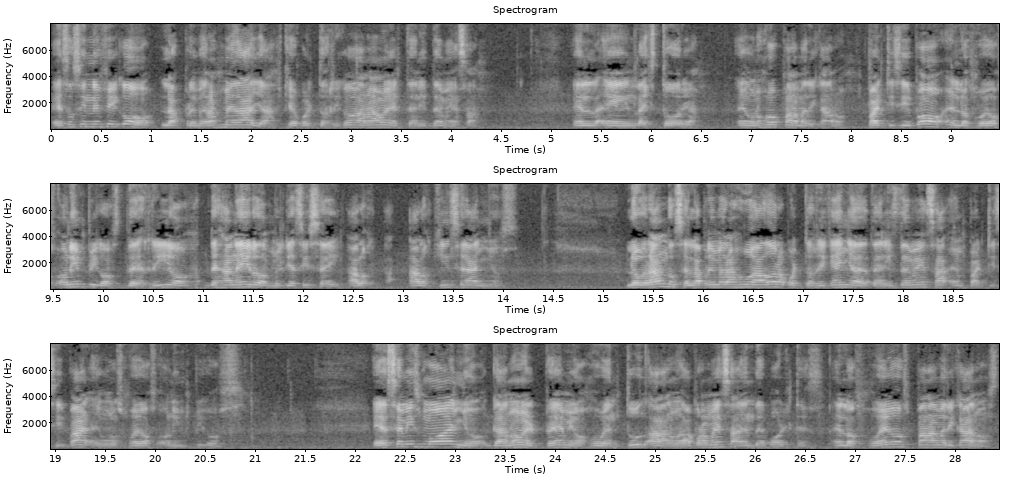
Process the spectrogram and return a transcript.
eso significó las primeras medallas que Puerto Rico ganaba en el tenis de mesa en, la historia, en unos Juegos Panamericanos. Participó en los Juegos Olímpicos de Río de Janeiro 2016 a los, a los 15 años, logrando ser la primera jugadora puertorriqueña de tenis de mesa en participar en unos Juegos Olímpicos. Ese mismo año ganó el premio Juventud a la Nueva Promesa en Deportes. En los Juegos Panamericanos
